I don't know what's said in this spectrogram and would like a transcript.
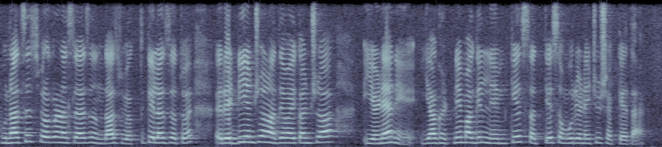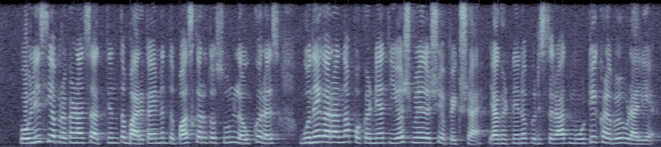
खुनाचेच प्रकरण असल्याचा अंदाज व्यक्त केला जातोय. रेड्डी यांच्या नातेवाईकांच्या येण्याने या घटनेमागील नेमके सत्य समोर येण्याची शक्यता आहे. पोलीस या प्रकरणाचा अत्यंत बारकाईनं तपास करत असून लवकरच गुन्हेगारांना पकडण्यात यश मिळेल अशी अपेक्षा आहे. या घटनेनं परिसरात मोठी खळबळ उडाली आहे.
